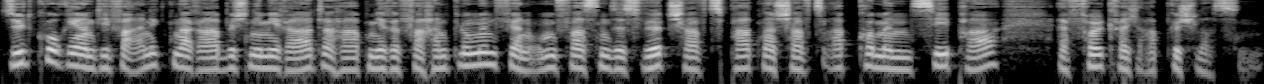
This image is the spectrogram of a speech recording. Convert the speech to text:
Südkorea und die Vereinigten Arabischen Emirate haben ihre Verhandlungen für ein umfassendes Wirtschaftspartnerschaftsabkommen CEPA erfolgreich abgeschlossen.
